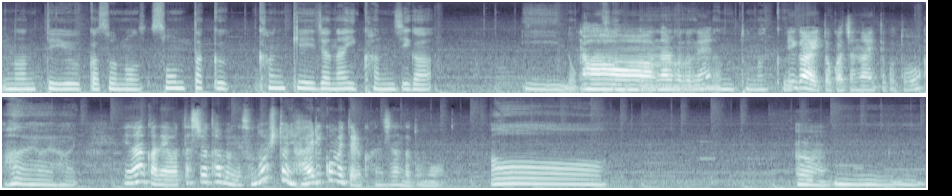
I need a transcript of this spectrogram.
なんていうかその忖度関係じゃない感じがいいのかな。あーなるほどね。なんとなく。利害とかじゃないってこと？はいはいはい。いやなんかね私は多分ねその人に入り込めてる感じなんだと思ああううんうんうん。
